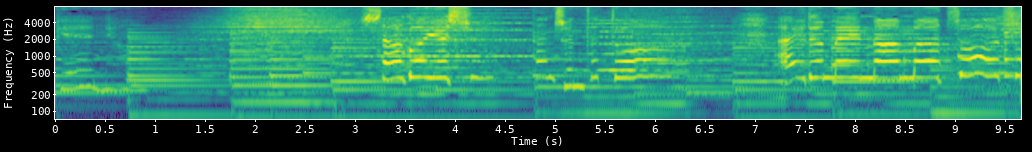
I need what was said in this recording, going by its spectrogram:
别扭。傻瓜也许单纯的多，爱的没那么做作，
